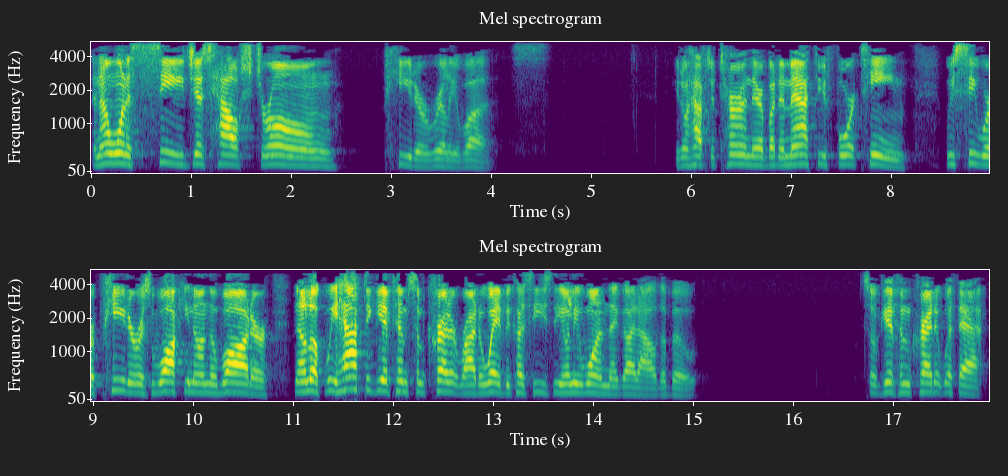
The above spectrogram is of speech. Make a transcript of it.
And I want to see just how strong Peter really was. You don't have to turn there, but in Matthew 14, we see where Peter is walking on the water. Now look, we have to give him some credit right away because he's the only one that got out of the boat. So give him credit with that.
